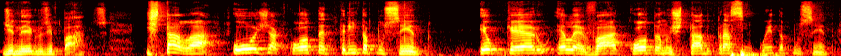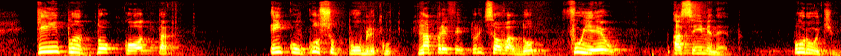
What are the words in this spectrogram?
de negros e pardos. Está lá, hoje a cota é 30%. Eu quero elevar a cota no Estado para 50%. Quem implantou cota em concurso público na Prefeitura de Salvador fui eu, ACM Neto. Por último,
